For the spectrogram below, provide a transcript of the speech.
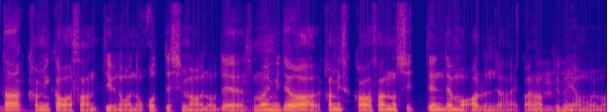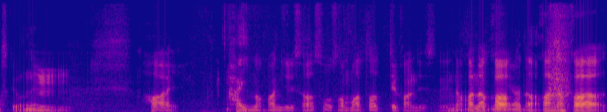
た上川さんっていうのが残ってしまうので、うんその意味では上川さんの失点でもあるんじゃないかなっていうふうには思いますけどね。うん。はい。はいこん。な感じです。麻生さんまたって感じですね。うんなかなか、なかなか、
